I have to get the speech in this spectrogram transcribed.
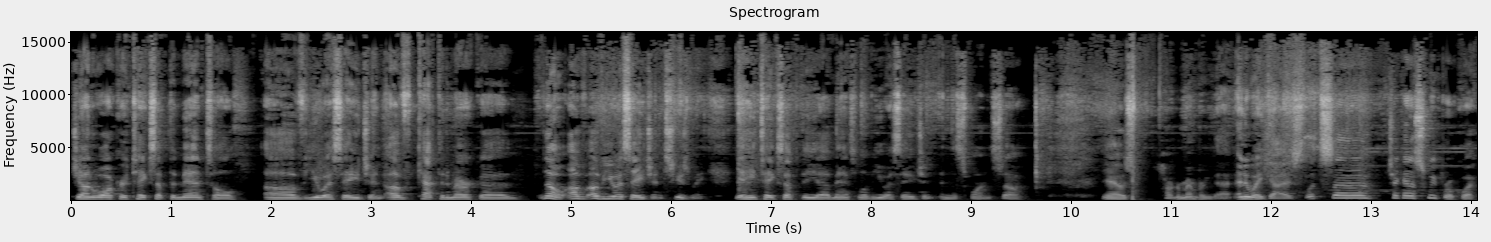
John Walker takes up the mantle of U.S. agent, of Captain America, no, of, of U.S. agent, excuse me. Yeah, he takes up the uh, mantle of U.S. agent in this one. So, yeah, it was hard remembering that. Anyway, guys, let's uh, check out a sweep real quick.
